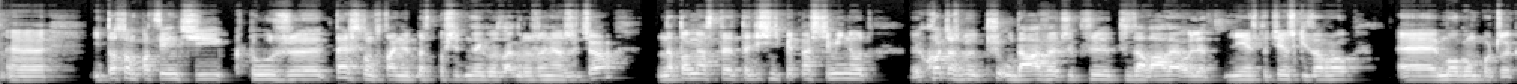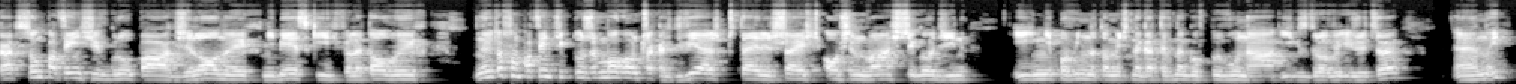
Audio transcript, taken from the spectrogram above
Yy, I to są pacjenci, którzy też są w stanie bezpośredniego zagrożenia życia. Natomiast te, te 10-15 minut, chociażby przy udarze czy przy, przy zawale, o ile nie jest to ciężki zawał, E, mogą poczekać. Są pacjenci w grupach zielonych, niebieskich, fioletowych. No i to są pacjenci, którzy mogą czekać 2, 4, 6, 8, 12 godzin i nie powinno to mieć negatywnego wpływu na ich zdrowie i życie. E, no i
